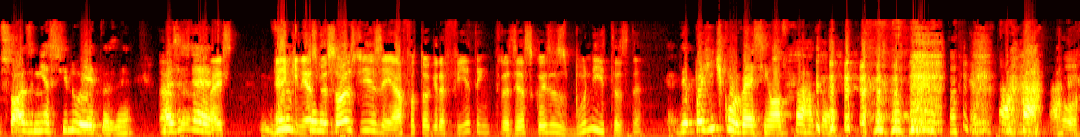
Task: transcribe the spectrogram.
só as minhas silhuetas, né? Mas é. Mas é que nem as pessoas dizem, a fotografia tem que trazer as coisas bonitas, né? Depois a gente conversa em off, tá, Rafael? Pô,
